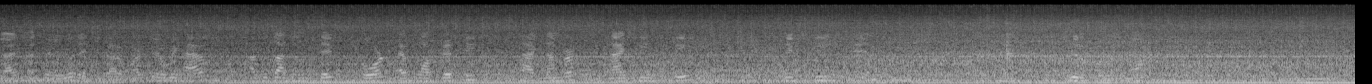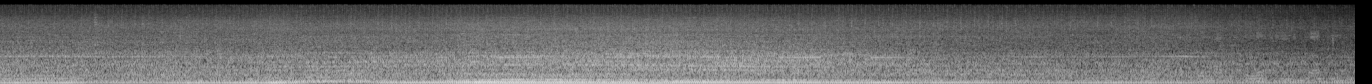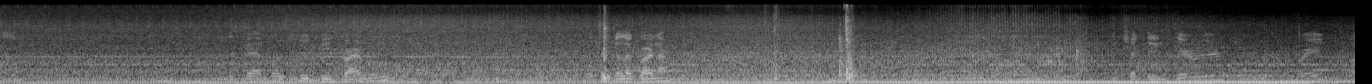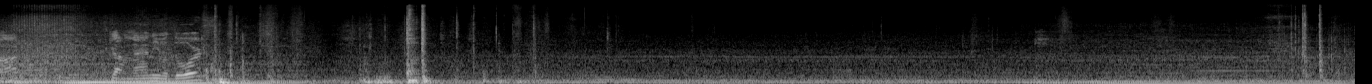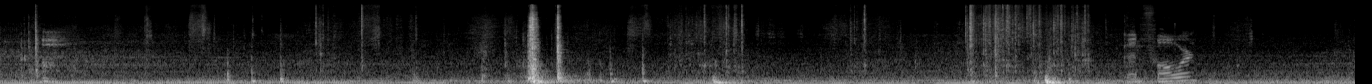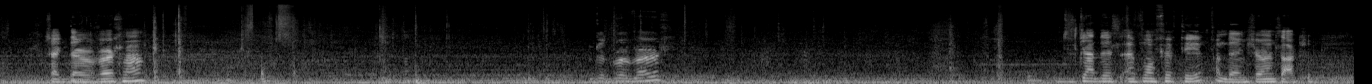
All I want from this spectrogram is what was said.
guys, I tell you what, just got a mark here. We have a 2006 Ford F-150, tag number 19C, 16N. Beautiful boy should be driving. We'll take a look right now. Check the interior. Great spot. Got manual doors. Good forward. Check the reverse now. Good reverse. Just got this F-150 from the insurance auction.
